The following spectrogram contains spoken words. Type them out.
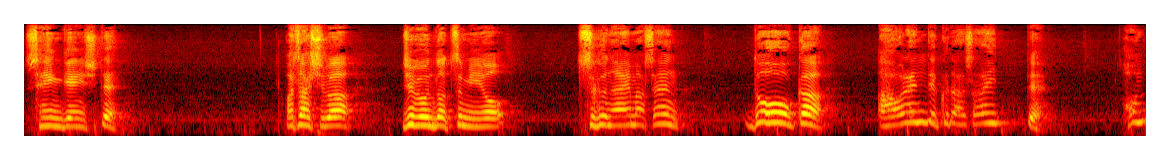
宣言して私は自分の罪を償えません。どうか憐れんでくださいって本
